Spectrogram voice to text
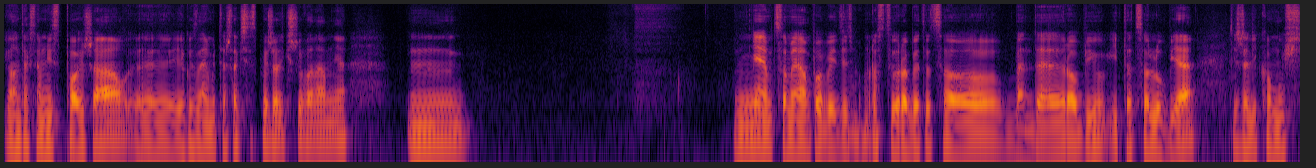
I on tak na mnie spojrzał, e, jego znajomi też tak się spojrzeli krzywo na mnie. Mm, nie wiem, co miałem powiedzieć, po Mhm. prostu robię to, co będę robił i to, co lubię. Jeżeli komuś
